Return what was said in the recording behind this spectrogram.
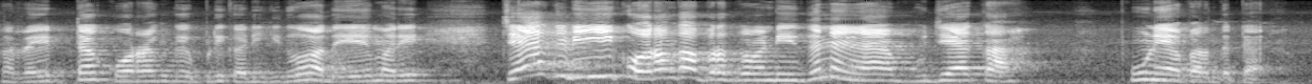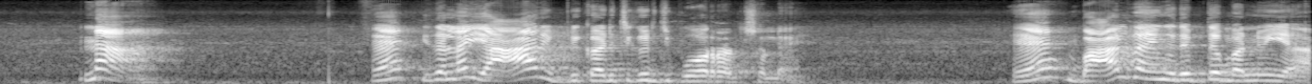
கரெக்டாக குரங்கு எப்படி கடிக்குதோ அதே மாதிரி ஜேக்கு நீ குரங்கா பிறக்க வேண்டியது தானே ஜேக்கா? பூனையாக பிறந்துட்டேன் என்ன? ஏ இதெல்லாம் யார் இப்படி கடிச்சு கடிச்சு போடுறான்னு சொல்ல. ஏ பால் வாங்கி உதவி தான் பண்ணுவியா?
